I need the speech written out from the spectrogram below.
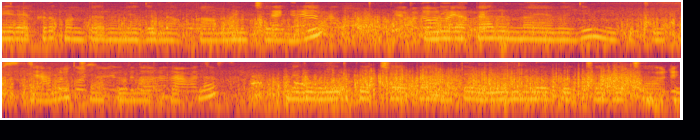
మీరు ఎక్కడ కొంటారనేది నాకు కామెంట్ చేయండి. ఎన్ని రకాలు ఉన్నాయనేది మీకు చూపిస్తాను చేపల మార్కెట్లో. మీరు ఊరికి వచ్చాక అంటే ఊరిలోకి వచ్చాక చేపలు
